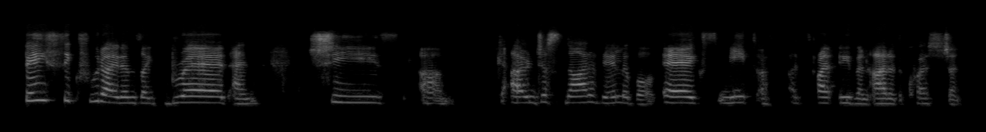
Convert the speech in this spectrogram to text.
basic food items like bread and cheese um, are just not available. Eggs, meat, are, even out of the question.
